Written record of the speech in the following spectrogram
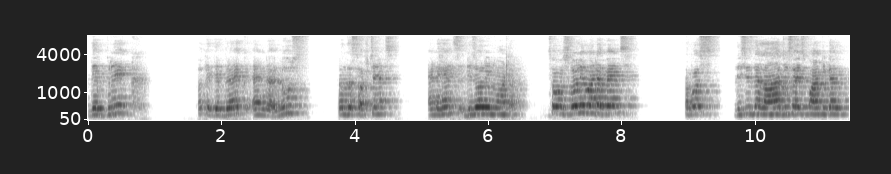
they break okay they break and loose from the substance and hence dissolve in water. So slowly what happens suppose this is the large size particle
